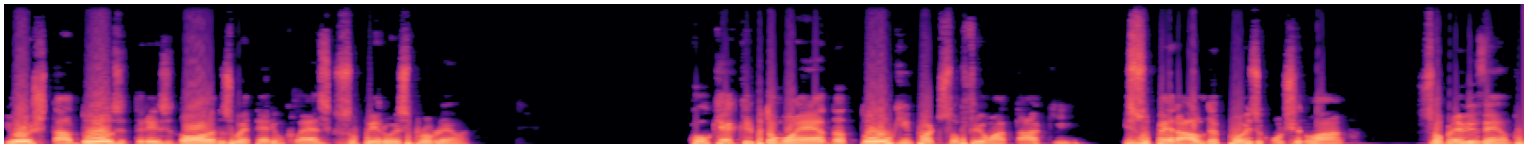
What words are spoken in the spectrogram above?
e hoje está 12, 13 dólares. O Ethereum Classic superou esse problema. Qualquer criptomoeda, token pode sofrer um ataque e superá-lo depois e continuar sobrevivendo.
